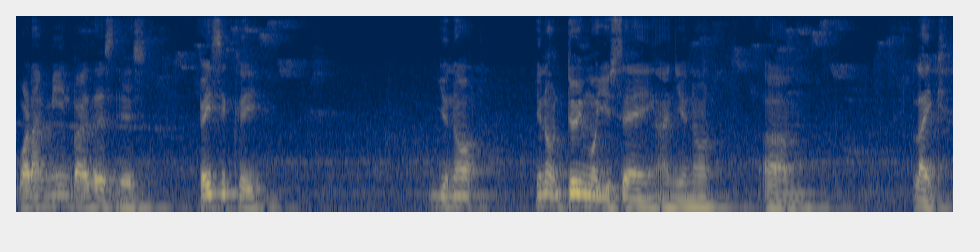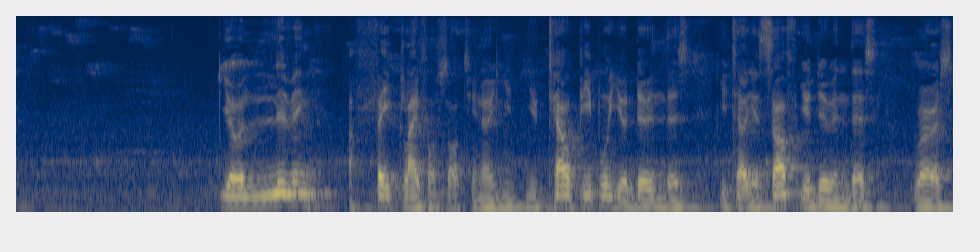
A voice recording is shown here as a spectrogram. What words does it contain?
What I mean by this is basically you're not you're not doing what you're saying and you're not um, like you're living a fake life of sorts you know you, you tell people you're doing this you tell yourself you're doing this whereas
